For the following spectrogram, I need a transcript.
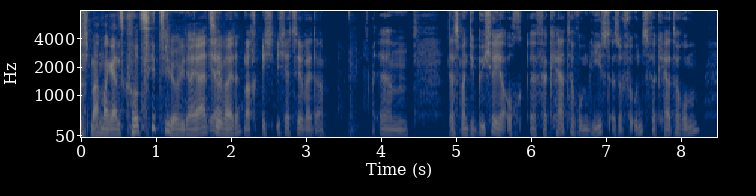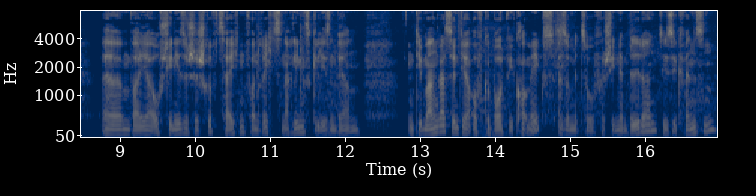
Ich mach mal ganz kurz die Tür wieder, ja, erzähl ja, weiter. Mach, ich, ich erzähl weiter. Ähm, dass man die Bücher ja auch äh, verkehrt herum liest, also für uns verkehrt herum, ähm, weil ja auch chinesische Schriftzeichen von rechts nach links gelesen werden. Und die Mangas sind ja aufgebaut wie Comics, also mit so verschiedenen Bildern, die Sequenzen.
